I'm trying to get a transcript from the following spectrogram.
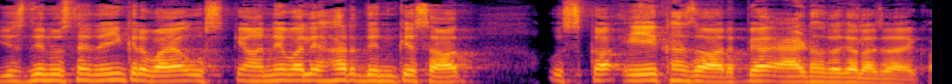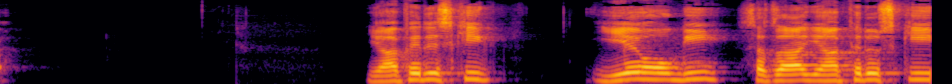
जिस दिन उसने नहीं करवाया, उसके आने वाले हर दिन के साथ, उसका एक हज़ार रुपया ऐड होता चला जाएगा। या फिर इसकी ये होगी सज़ा या फिर उसकी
